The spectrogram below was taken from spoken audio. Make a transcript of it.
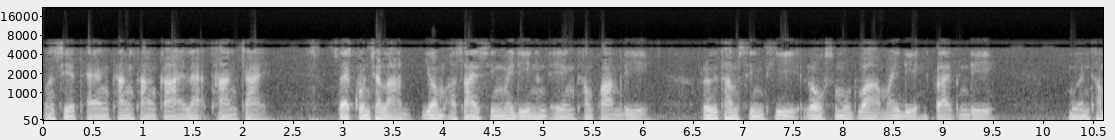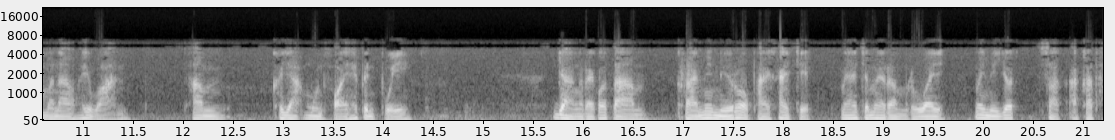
มันเสียแทงทั้งทางกายและทางใจ แต่คนฉลาดย่อมอาศัยสิ่งไม่ดีนั่นเองทำความดี หรือทำสิ่งที่โลกสมมติว่าไม่ดีให้กลายเป็นดี เหมือนทำมะนาวให้หวานทำขยะมูลฝอยให้เป็นปุ๋ย อย่างไรก็ตาม ใครไม่มีโรคภัยไข้เจ็บ แม้จะไม่ร่ำรวย ไม่มียศศักดิ์อักฐ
